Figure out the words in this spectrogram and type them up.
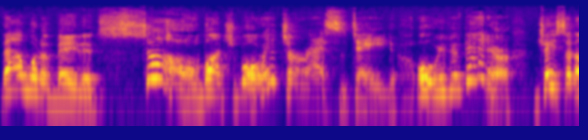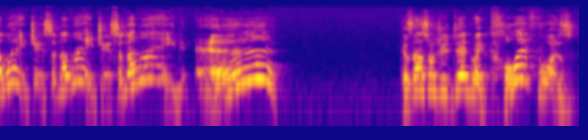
That would have made it so much more interesting. Or even better, Jason Elaine, Jason Elaine, Jason Elaine. Eh? Because that's what you did when Cliff was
